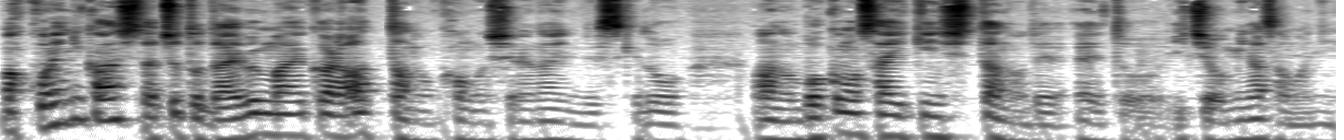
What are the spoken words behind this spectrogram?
まあ、これに関してはちょっとだいぶ前からあったのかもしれないんですけどあの僕も最近知ったので、えー、と一応皆様に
